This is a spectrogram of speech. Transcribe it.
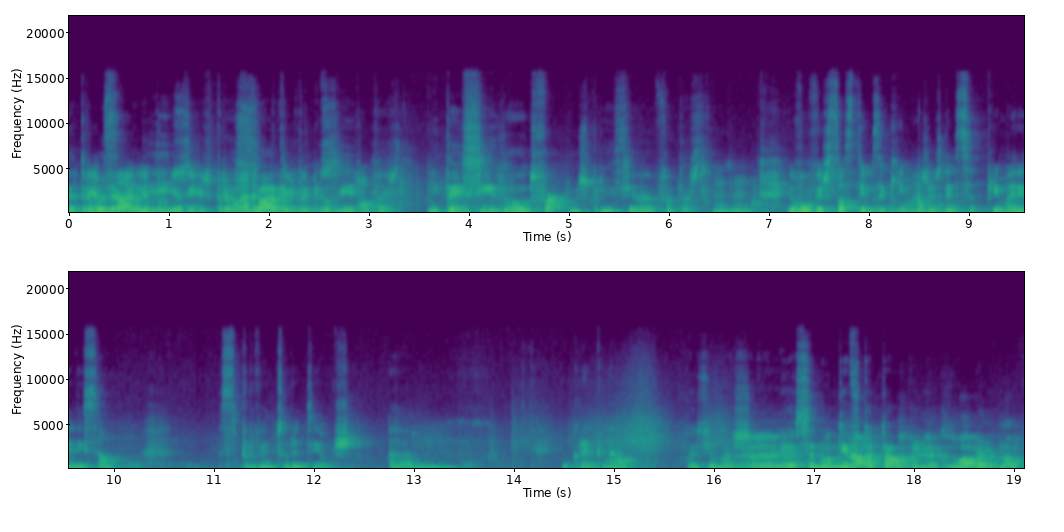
a, a trabalhar e a produzir, a trabalha a partir daquele contexto. E tem sido, de facto, uma experiência fantástica. Uhum. Eu vou ver só se temos aqui imagens dessa primeira edição. Se porventura temos. Hum, eu creio que não. Pois eu acho que uh, nessa não teve não, catálogo. A primeira que do Alberto não.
